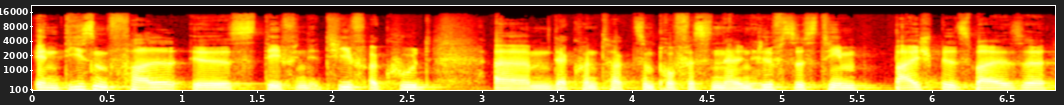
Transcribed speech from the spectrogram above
In diesem Fall ist definitiv akut ähm, der Kontakt zum professionellen Hilfssystem, beispielsweise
